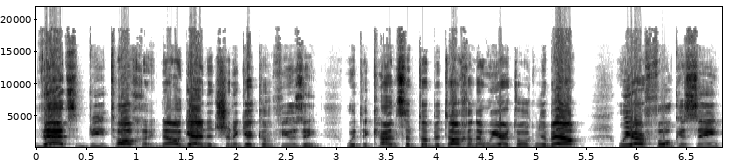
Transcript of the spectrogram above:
That's bitachon. Now again, it shouldn't get confusing with the concept of bitachon that we are talking about. We are focusing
